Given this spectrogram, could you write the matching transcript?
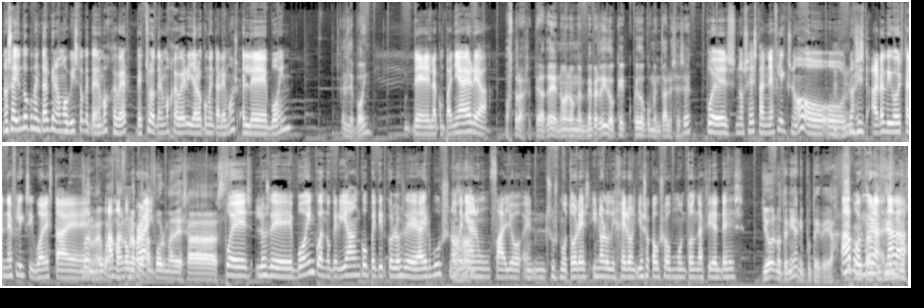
No sé, hay un documental que no hemos visto que tenemos que ver. De hecho, lo tenemos que ver y ya lo comentaremos. El de Boeing, El de Boeing. De la compañía aérea. Ostras, espérate, no, no, me, me he perdido. ¿Qué, qué documental es ese? Pues no sé, está en Netflix, ¿no? O, o no sé, ahora digo está en Netflix, igual está en bueno, igual, está en Amazon una Prime. plataforma de esas... Pues los de Boeing, cuando querían competir con los de Airbus, no Ajá. tenían un fallo en sus motores y no lo dijeron, y eso causó un montón de accidentes. Yo no tenía ni puta idea. Ah, pues mira, nada,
